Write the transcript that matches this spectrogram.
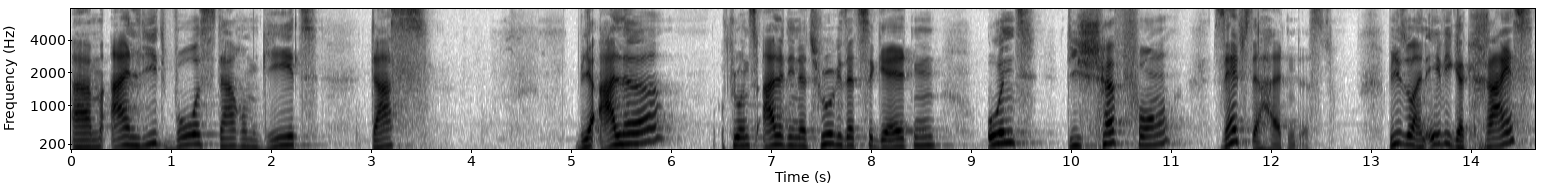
ähm, ein Lied, wo es darum geht, dass wir alle, für uns alle die Naturgesetze gelten und die Schöpfung selbsterhaltend ist. Wie so ein ewiger Kreis,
